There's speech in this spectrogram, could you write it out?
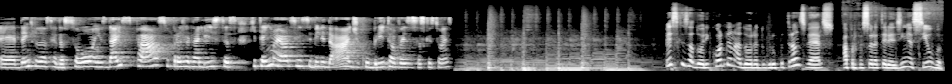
é, dentro das redações, dar espaço para jornalistas que têm maior sensibilidade, cobrir talvez essas questões. Pesquisadora e coordenadora do grupo Transverso, a professora Terezinha Silva,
